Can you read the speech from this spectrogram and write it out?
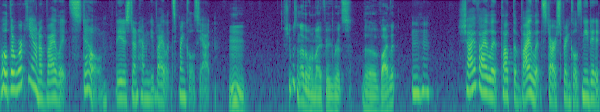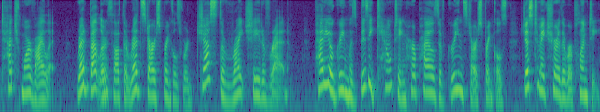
Well, they're working on a violet stone. They just don't have any violet sprinkles yet. Hmm. She was another one of my favorites. The violet. Mm-hmm. Shy Violet thought the violet star sprinkles needed a touch more violet. Red Butler thought the red star sprinkles were just the right shade of red. Patty O'Green was busy counting her piles of green star sprinkles just to make sure there were plenty.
